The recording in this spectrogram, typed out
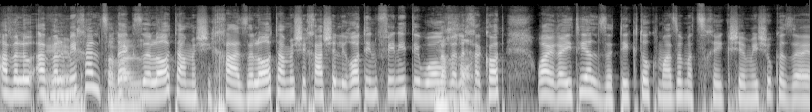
אבל, אבל אמ, מיכאל צודק, אבל- זה לא אותה משיכה, זה לא אותה משיכה של לראות Infinity War נכון. ולחכות. וואי, ראיתי על זה טיקטוק, מה זה מצחיק, שמישהו כזה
